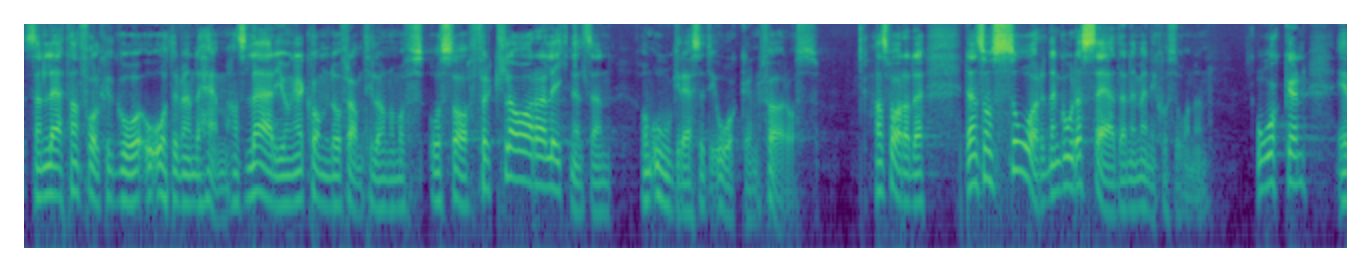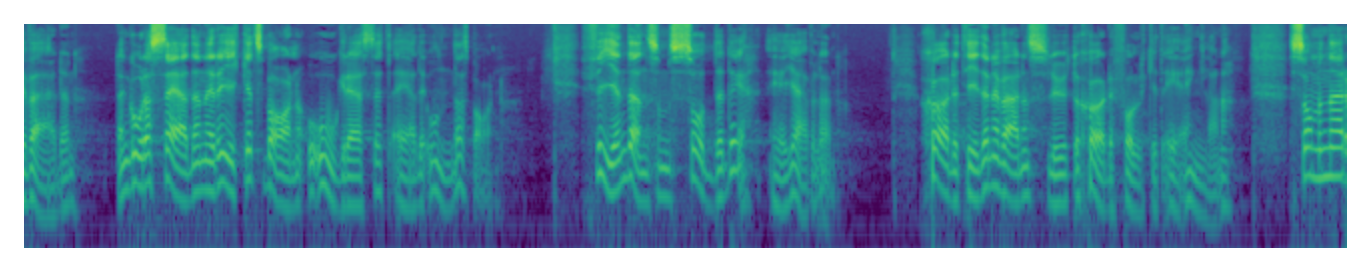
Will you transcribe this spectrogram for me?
sen lät han folket gå och återvände hem. Hans lärjungar kom då fram till honom och sa förklara liknelsen om ogräset i åkern för oss. Han svarade, den som sår den goda säden är människosonen. Åkern är världen. Den goda säden är rikets barn och ogräset är det ondas barn. Fienden som sådde det är djävulen. Skördetiden är världens slut och skördefolket är änglarna. Som när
